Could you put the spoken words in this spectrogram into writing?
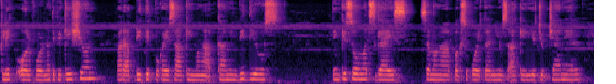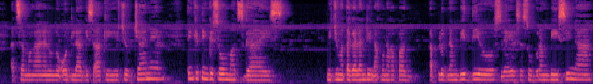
click all for notification para updated po kayo sa aking mga upcoming videos. Thank you so much guys sa mga pagsuporta niyo sa aking YouTube channel at sa mga nanonood lagi sa aking YouTube channel. Thank you, thank you so much guys. Medyo matagalan din ako nakapag-upload ng videos dahil sa sobrang busy na.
